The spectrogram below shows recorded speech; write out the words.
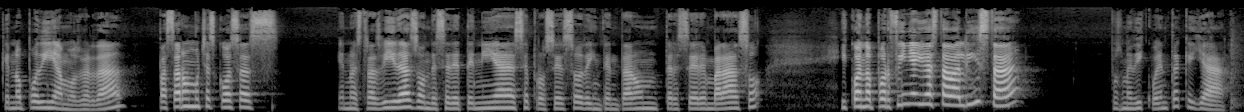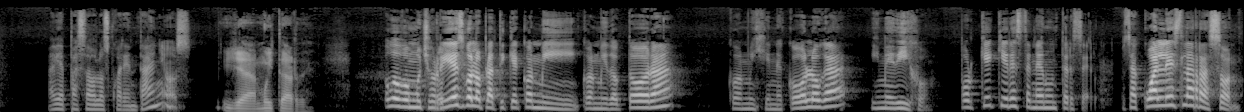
que no podíamos, ¿verdad? Pasaron muchas cosas en nuestras vidas donde se detenía ese proceso de intentar un tercer embarazo. Y cuando por fin ya yo estaba lista, pues me di cuenta que ya había pasado los 40 años. Y ya muy tarde. Hubo mucho riesgo, lo platiqué con mi, con mi doctora, con mi ginecóloga, y me dijo, ¿por qué quieres tener un tercero? O sea, ¿cuál es la razón?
